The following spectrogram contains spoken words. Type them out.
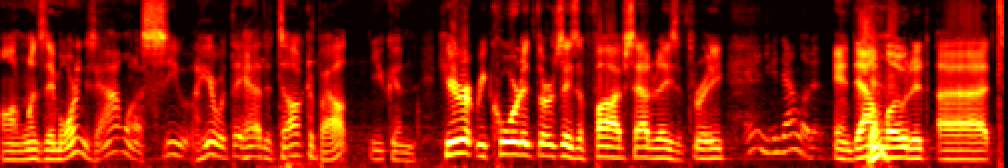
on Wednesday mornings, I want to see hear what they had to talk about. You can hear it recorded Thursdays at five, Saturdays at three, And you can download it. and download it at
